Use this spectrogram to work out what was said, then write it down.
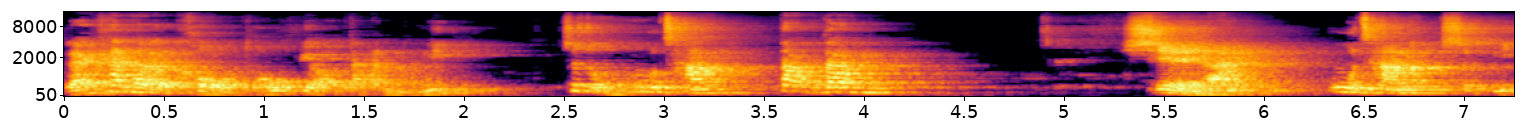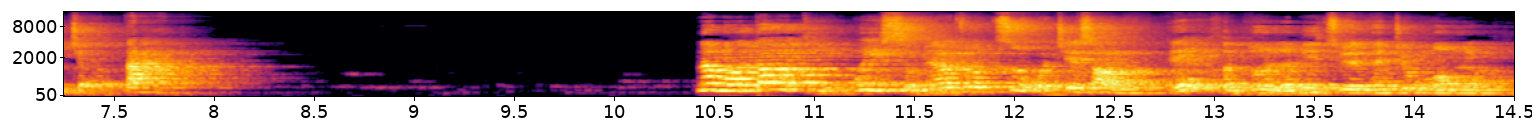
来看他的口头表达能力，这种误差大不大呢？显然误差呢是比较大的。那么到底为什么要做自我介绍呢？哎，很多人力资源他就懵了。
